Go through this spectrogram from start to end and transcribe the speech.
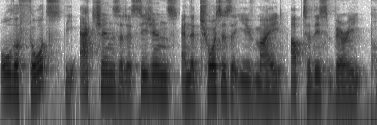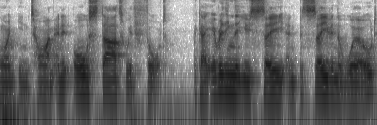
all the thoughts, the actions, the decisions, and the choices that you've made up to this very point in time. And it all starts with thought. Okay, everything that you see and perceive in the world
